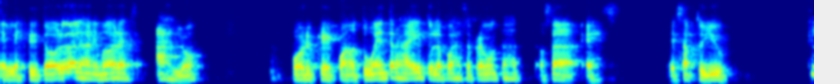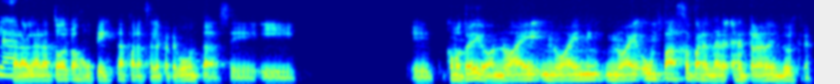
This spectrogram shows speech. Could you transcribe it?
el escritorio de los animadores, hazlo. Porque cuando tú entras ahí, tú le puedes hacer preguntas, o sea, es, es up to you. Claro. Para hablar a todos los artistas, para hacerle preguntas y, y, y como te digo, no hay, no hay, no hay un paso para entrar, a la industria.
